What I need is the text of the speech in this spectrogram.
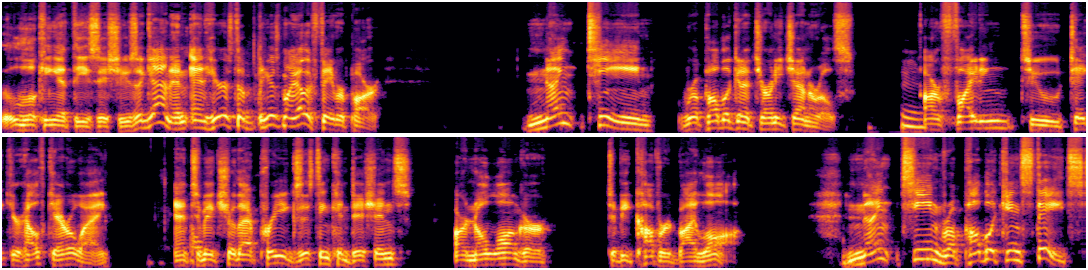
looking at these issues again. And and here's the here's my other favorite part: nineteen Republican attorney generals hmm. are fighting to take your health care away and to oh. make sure that pre-existing conditions are no longer to be covered by law. 19 Republican states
